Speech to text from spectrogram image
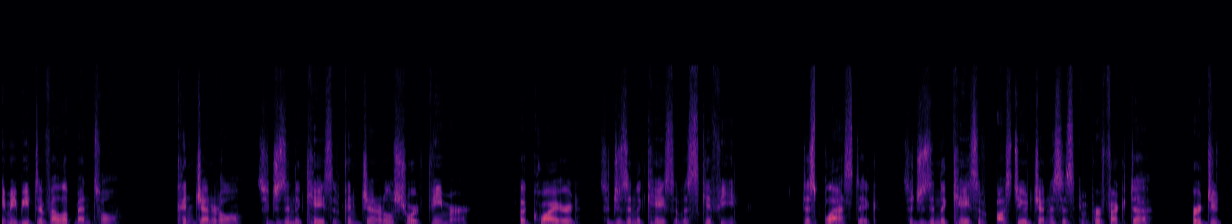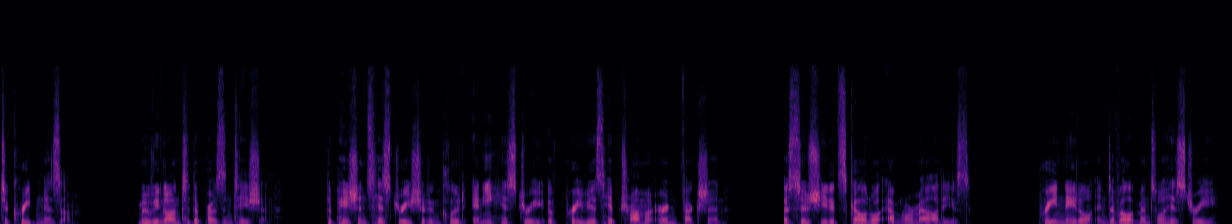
it may be developmental, congenital, such as in the case of congenital short femur, acquired, such as in the case of a SCFE, dysplastic, such as in the case of osteogenesis imperfecta or due to cretinism. Moving on to the presentation. The patient's history should include any history of previous hip trauma or infection, associated skeletal abnormalities, prenatal and developmental history,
